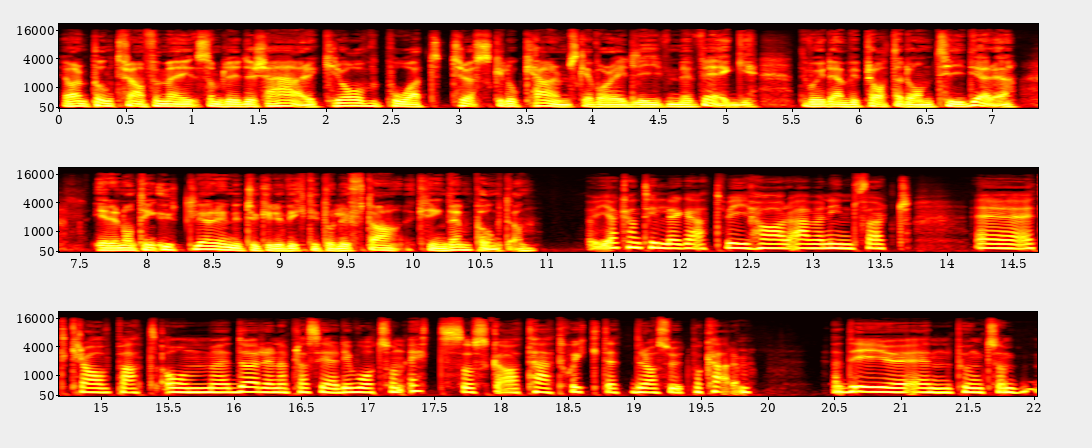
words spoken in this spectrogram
Jag har en punkt framför mig som lyder så här. Krav på att tröskel och karm ska vara i liv med vägg. Det var ju den vi pratade om tidigare. Är det någonting ytterligare ni tycker är viktigt att lyfta kring den punkten? Jag kan tillägga att vi har även infört Eh, ett krav på att om dörren är placerad i våtzon 1 så ska tätskiktet dras ut på karm. Det är ju en punkt som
